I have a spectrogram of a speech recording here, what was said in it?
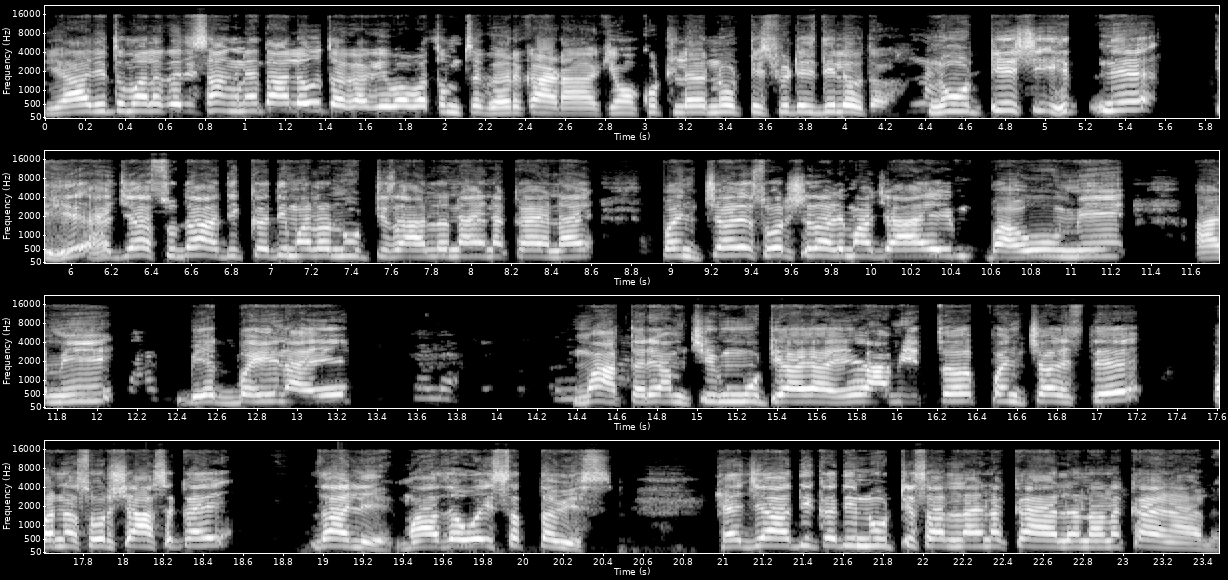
याआधी तुम्हाला कधी सांगण्यात आलं होतं का की बाबा तुमचं घर काढा किंवा कुठलं नोटीस फिटीस दिलं होतं? का? नोटीस इथने हे- ह्याच्या सुद्धा आधी कधी मला नोटीस आलं नाही ना काय नाही. पंचेचाळीस वर्ष झाले माझी आई भाऊ मी आम्ही एक बहीण आहे. म्हातारी आमची मोठी आई आहे. आम्ही इथं पंचेचाळीस ते पन्नास वर्ष असं काय झाले. माझं वय सत्तावीस. ह्याच्या आधी कधी नोटीस आलं नाही ना काय आलं ना ना काय नाही आलं.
